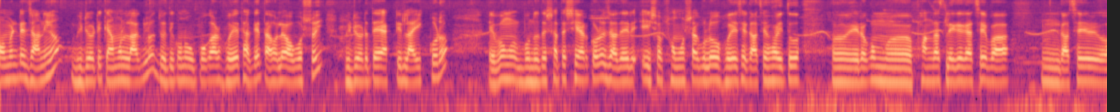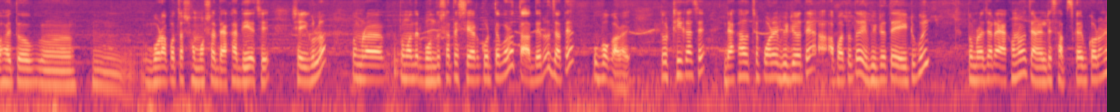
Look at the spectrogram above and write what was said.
কমেন্টে জানিও ভিডিওটি কেমন লাগল। যদি কোনো উপকার হয়ে থাকে তাহলে অবশ্যই ভিডিওটাতে একটি লাইক করো। এবং বন্ধুদের সাথে শেয়ার করো, যাদের এই সব সমস্যাগুলো হয়েছে। গাছে হয়তো এরকম ফাঙ্গাস লেগে গেছে বা গাছে হয়তো গোড়া পচার সমস্যা দেখা দিয়েছে, সেইগুলো তোমরা তোমাদের বন্ধুর সাথে শেয়ার করতে পারো, তাদেরও যাতে উপকার হয়। তো ঠিক আছে, দেখা হচ্ছে পরের ভিডিওতে। আপাতত এই ভিডিওতে এইটুকুই। তোমরা যারা এখনও চ্যানেলটি সাবস্ক্রাইব করোনি,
